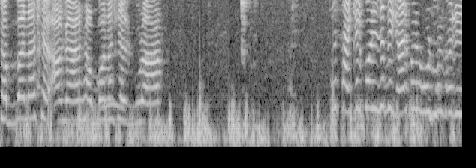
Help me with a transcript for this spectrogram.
সব্বানাশের আগা সব্বানাশের গুড়া। সাইকেল পরে যাবি গাড়ি পরে হুড়মুড় করি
